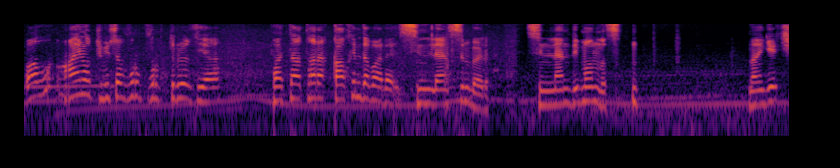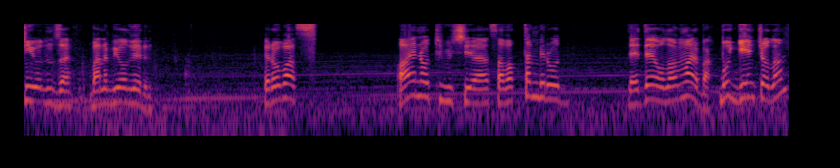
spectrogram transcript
Vallahi aynı otobüse vurup vurup duruyoruz ya. Pati atarak kalkayım da bari sinirlensin böyle. Sinirlendiğim anlasın. Lan geçin yolunuza. Bana bir yol verin. Ferobas. Aynı otobüs ya. Sabahtan beri o dede olan var bak bu genç olan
